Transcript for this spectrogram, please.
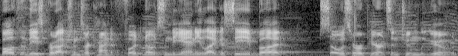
Both of these productions are kind of footnotes in the Annie legacy, but so is her appearance in Toon Lagoon.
